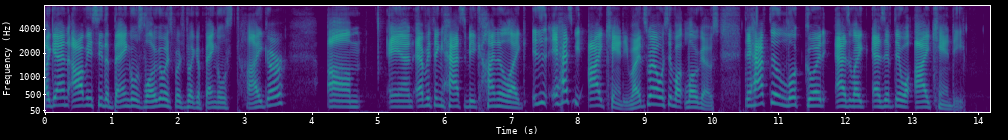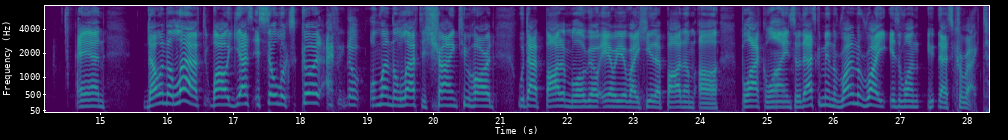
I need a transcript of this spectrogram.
again, obviously the Bengals logo is supposed to be like a Bengals tiger. Um, and everything has to be kind of like it, it, has to be eye candy, right? That's what I always say about logos. They have to look good as like as if they were eye candy. And that one on the left, while yes, it still looks good, I think the one on the left is trying too hard with that bottom logo area right here, that bottom uh black line. So that's gonna be in the one on the right is the one that's correct.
